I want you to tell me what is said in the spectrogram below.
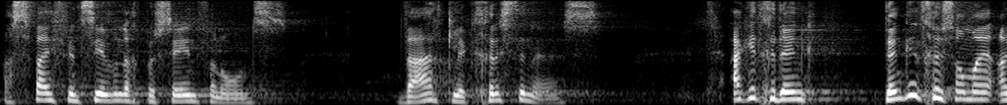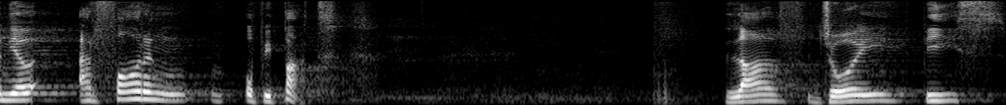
as 75% van ons werklik Christene is. Ek het gedink, dink net gou saam my aan jou ervaring op die pad. Love, joy, peace,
